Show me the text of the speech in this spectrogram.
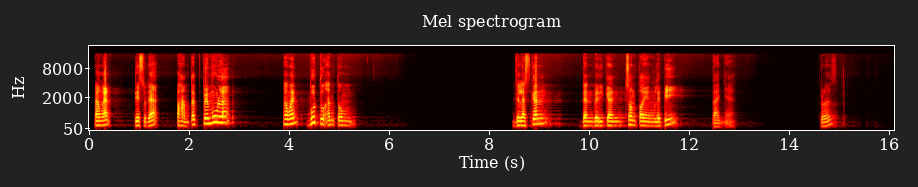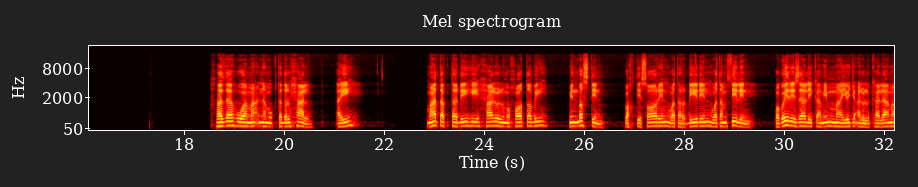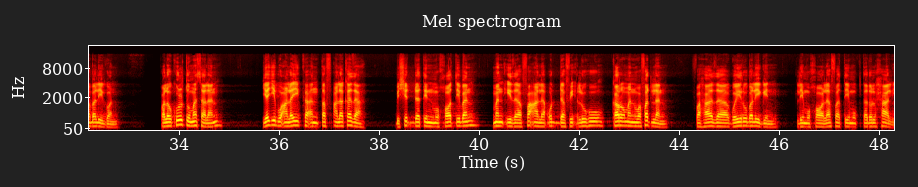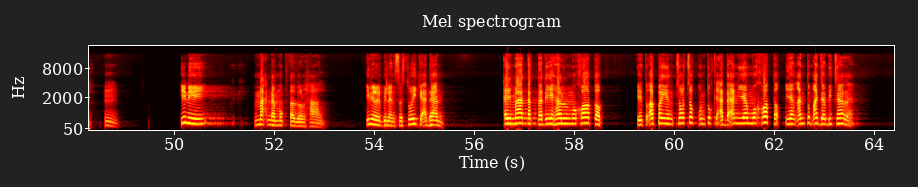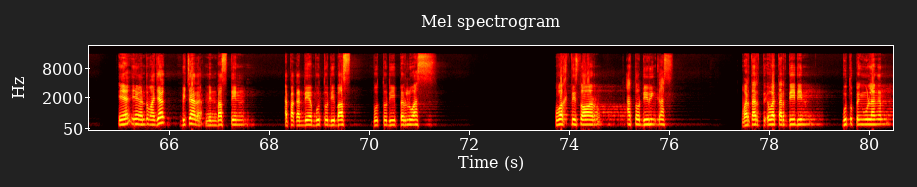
Paham kan? Dia sudah paham. Tapi pemula, paham kan? Butuh antum jelaskan dan berikan contoh yang lebih banyak. Terus. Hada huwa makna muqtadul hal. Ay, ma taqtadihi halul mukhatabi min bastin, wa watardidin, watamthilin, wa tamthilin, wa ghairi zalika mimma yuj'alul kalama baligon. Falau kultu masalan, yajibu alaika an taf'ala kadha, bisyiddatin mukhatiban man idza fa'ala udda fi'luhu karaman wa fadlan fa hadza ghairu baligin li mukhalafati muqtadul hali. Hmm. Ini makna muqtadul hal. Ini lebih bilang sesuai keadaan. Ai ma taqtadi halul mukhatab. Yaitu apa yang cocok untuk keadaan yang mukhatab, yang antum aja bicara. Ya, yang antum ajak bicara min bastin Apakah dia butuh dibas, butuh diperluas. Waktu sor atau diringkas watartidin butuh pengulangan,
